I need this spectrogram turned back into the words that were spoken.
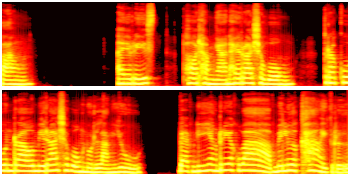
ฟัง ไอริส พ่อทำงานให้ราชวงศ์ตระกูลเรามีราชวงศ์หนุนหลังอยู่ แบบนี้ยังเรียกว่าไม่เลือกข้างอีกหรือ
